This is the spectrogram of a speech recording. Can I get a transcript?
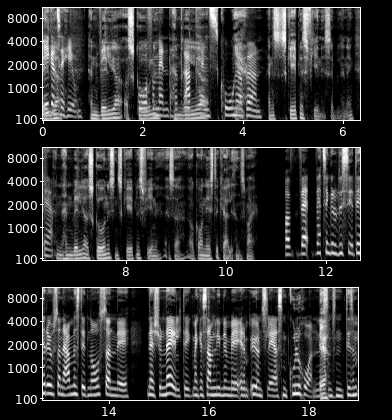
vælger, ikke at tage hævn. Han vælger at skåne... Over for manden, der har dræbt vælger, hans kone ja, og børn. Hans skæbnesfjende, simpelthen. Ikke? Ja. Han, han vælger at skåne sin skæbnesfjende, altså, og går næste kærlighedens vej. Og hvad, hvad tænker du, det siger? Det her det er jo så nærmest et norsk sådan... Øh, nationalt. Man kan sammenligne med Adam Ørenslager, sådan guldhornene, ja. som sådan, det som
